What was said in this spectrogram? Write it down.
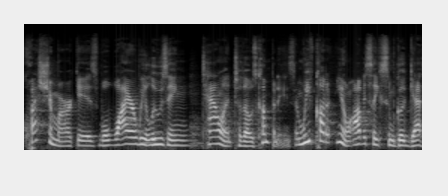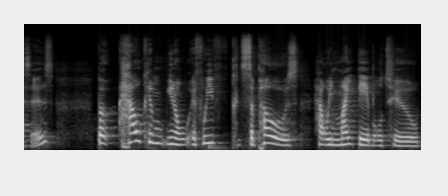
question mark is, well, why are we losing talent to those companies? And we've got, you know, obviously some good guesses, but how can, you know, if we could suppose how we might be able to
